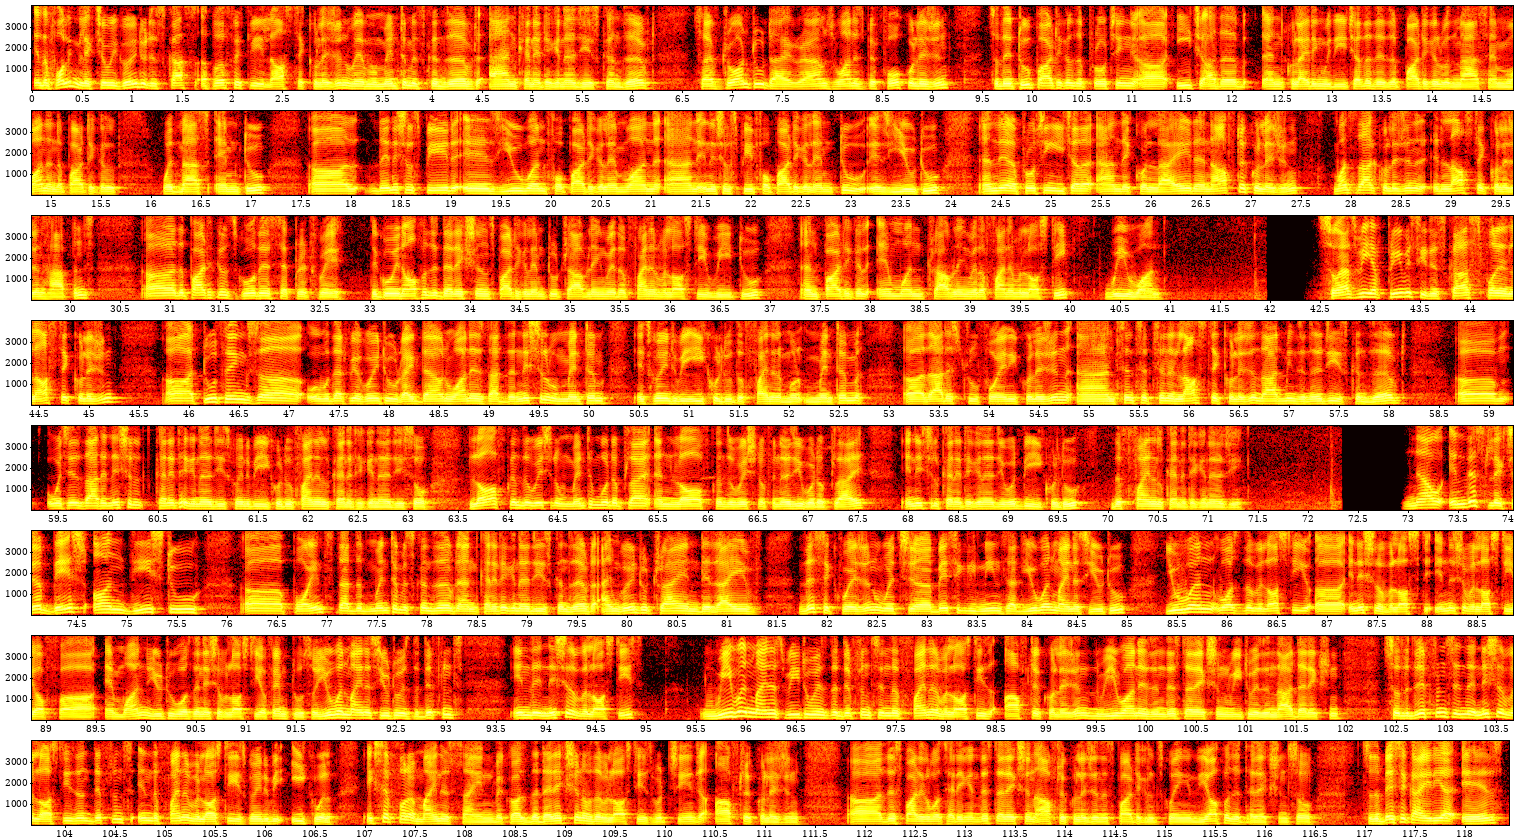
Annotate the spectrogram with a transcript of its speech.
In the following lecture, we're going to discuss a perfectly elastic collision where momentum is conserved and kinetic energy is conserved. So I've drawn two diagrams. One is before collision. So there are two particles approaching uh, each other and colliding with each other. There's a particle with mass m1 and a particle with mass m2. Uh, the initial speed is u1 for particle m1 and initial speed for particle m2 is u2 and they're approaching each other and they collide and after collision once that collision elastic collision happens uh, the particles go their separate way they go in opposite directions particle m2 traveling with a final velocity v2 and particle m1 traveling with a final velocity v1 so as we have previously discussed for an elastic collision uh, two things uh, that we are going to write down. One is that the initial momentum is going to be equal to the final momentum. Uh, that is true for any collision. And since it's an elastic collision, that means energy is conserved, um, which is that initial kinetic energy is going to be equal to final kinetic energy. So, law of conservation of momentum would apply, and law of conservation of energy would apply. Initial kinetic energy would be equal to the final kinetic energy. Now, in this lecture, based on these two uh, points that the momentum is conserved and kinetic energy is conserved, I'm going to try and derive this equation, which uh, basically means that u1 minus u2. u1 was the velocity, uh, initial velocity, initial velocity of uh, m1. u2 was the initial velocity of m2. So u1 minus u2 is the difference in the initial velocities. v1 minus v2 is the difference in the final velocities after collision. v1 is in this direction, v2 is in that direction. So the difference in the initial velocities and difference in the final velocity is going to be equal, except for a minus sign because the direction of the velocities would change after collision. Uh, this particle was heading in this direction. After collision, this particle is going in the opposite direction. So, so the basic idea is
